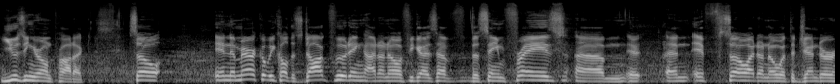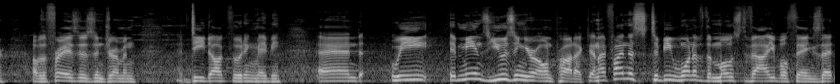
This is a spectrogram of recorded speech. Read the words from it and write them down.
using your own product. So in America, we call this dog fooding. I don't know if you guys have the same phrase, um, it, and if so, I don't know what the gender of the phrase is in German. D dog fooding, maybe. And we, it means using your own product. And I find this to be one of the most valuable things that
